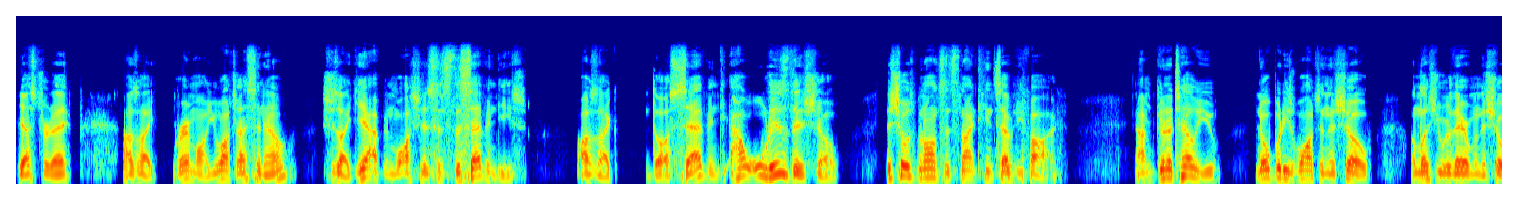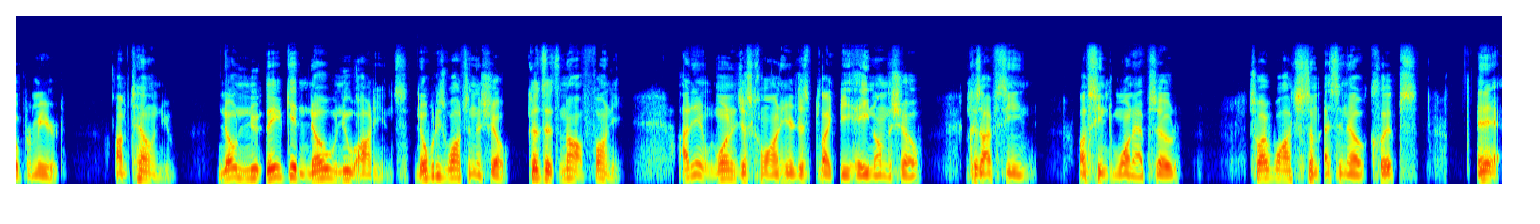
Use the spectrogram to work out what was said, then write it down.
yesterday. I was like, Grandma, you watch SNL? She's like, Yeah, I've been watching it since the 70s. I was like, The 70s? How old is this show? This show's been on since 1975. I'm gonna tell you, nobody's watching the show unless you were there when the show premiered. I'm telling you, no new. They get no new audience. Nobody's watching the show because it's not funny. I didn't want to just come on here and just like be hating on the show because I've seen I've seen one episode. So I watched some SNL clips, and it,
